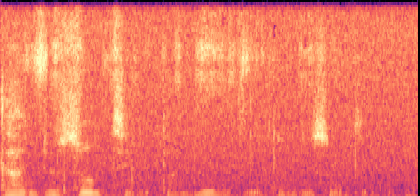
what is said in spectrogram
Can't do something. Can't do anything. Can do something.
